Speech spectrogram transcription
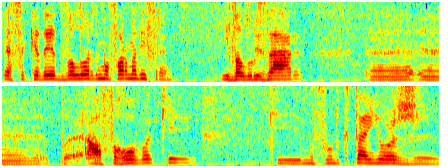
essa cadeia de valor de uma forma diferente e valorizar eh, eh, a alfarroba que, que, no fundo, que tem hoje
